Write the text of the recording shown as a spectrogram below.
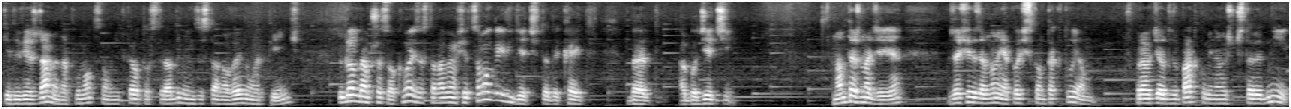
Kiedy wjeżdżamy na północną nitkę autostrady międzystanowej numer 5, wyglądam przez okno i zastanawiam się, co mogli widzieć wtedy Kate, Bert albo dzieci. Mam też nadzieję, że się ze mną jakoś skontaktują. Wprawdzie od wypadku minęły już 4 dni,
